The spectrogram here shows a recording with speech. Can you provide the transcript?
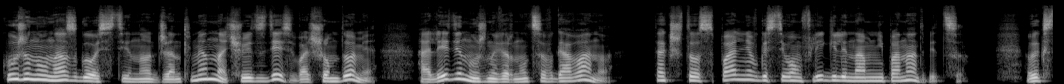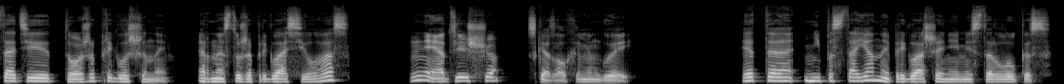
«К ужину у нас гости, но джентльмен ночует здесь, в большом доме, а леди нужно вернуться в Гавану, так что спальня в гостевом флигеле нам не понадобится. Вы, кстати, тоже приглашены. Эрнест уже пригласил вас?» «Нет еще», — сказал Хемингуэй. «Это не постоянное приглашение, мистер Лукас.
